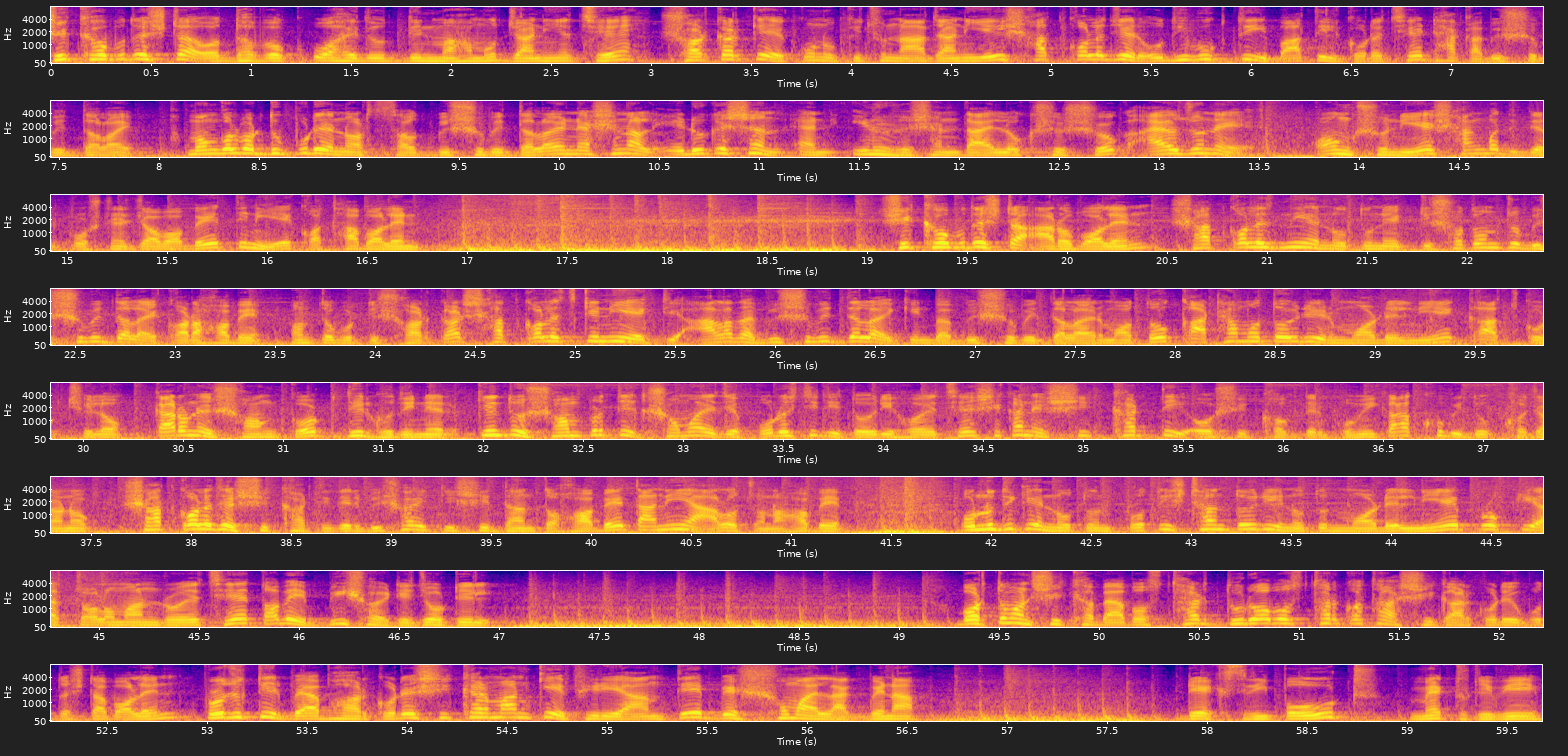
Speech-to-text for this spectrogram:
শিক্ষা উপদেষ্টা অধ্যাপক ওয়াহিদ উদ্দিন মাহমুদ জানিয়েছে, সরকারকে কোনো কিছু না জানিয়েই সাত কলেজের অধিভুক্তি বাতিল করেছে ঢাকা বিশ্ববিদ্যালয়। মঙ্গলবার দুপুরে নর্থ সাউথ বিশ্ববিদ্যালয় National Education and Innovation Dialogue শীর্ষক আয়োজনে অংশ নিয়ে সাংবাদিকদের প্রশ্নের জবাবে তিনি এ কথা বলেন। শিক্ষা উপদেষ্টা আরও বলেন, সাত কলেজ নিয়ে নতুন একটি স্বতন্ত্র বিশ্ববিদ্যালয় করা হবে। অন্তর্বর্তী সরকার সাত কলেজকে নিয়ে একটি আলাদা বিশ্ববিদ্যালয় কিংবা বিশ্ববিদ্যালয়ের মতো কাঠামো তৈরির মডেল নিয়ে কাজ করছিল, কারণ সংকট দীর্ঘদিনের। কিন্তু সাম্প্রতিক সময়ে যে পরিস্থিতি তৈরি হয়েছে, সেখানে শিক্ষার্থী ও শিক্ষকদের ভূমিকা খুবই দুঃখজনক। সাত কলেজের শিক্ষার্থীদের বিষয়ে কি সিদ্ধান্ত হবে, তা নিয়ে আলোচনা হবে। অন্যদিকে নতুন প্রতিষ্ঠান তৈরি, নতুন মডেল নিয়ে প্রক্রিয়া চলমান রয়েছে, তবে বিষয়টি জটিল। বর্তমান শিক্ষা ব্যবস্থার দুরবস্থার কথা স্বীকার করে উপদেষ্টা বলেন, প্রযুক্তির ব্যবহার করে শিক্ষার মানকে ফিরিয়ে আনতে বেশ সময় লাগবে না। Desk report, Metro TV.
